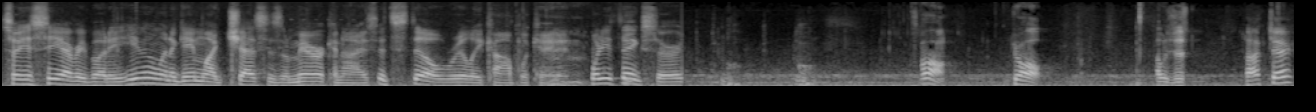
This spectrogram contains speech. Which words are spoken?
So you see, everybody, even when a game like chess is Americanized, it's still really complicated. What do you think, sir? Oh, Joel. I was just. Doctor,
